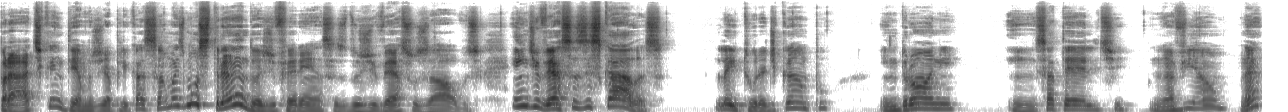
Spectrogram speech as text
prática em termos de aplicação, mas mostrando as diferenças dos diversos alvos em diversas escalas: leitura de campo, em drone, em satélite, em avião, né?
